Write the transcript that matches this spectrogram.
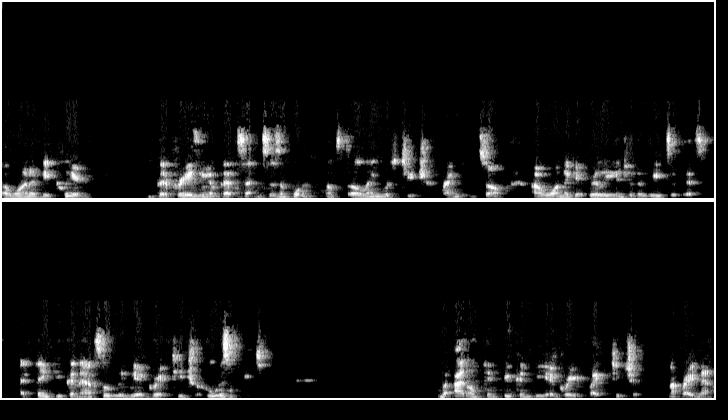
I want to be clear. The phrasing of that sentence is important. I'm still a language teacher, right? So I want to get really into the weeds of this. I think you can absolutely be a great teacher who is white. But I don't think you can be a great white teacher. Not right now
